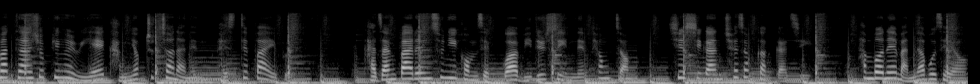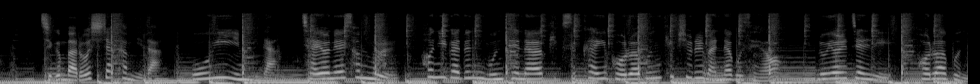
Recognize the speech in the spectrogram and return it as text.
스마트한 쇼핑을 위해 강력 추천하는 베스트 5. 가장 빠른 순위 검색과 믿을 수 있는 평점, 실시간 최저가까지 한 번에 만나보세요. 지금 바로 시작합니다. 5위입니다. 자연의 선물, 허니가든 몬테나 빅스카이 버러분 캡슐을 만나보세요. 로열 젤리, 버러분,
